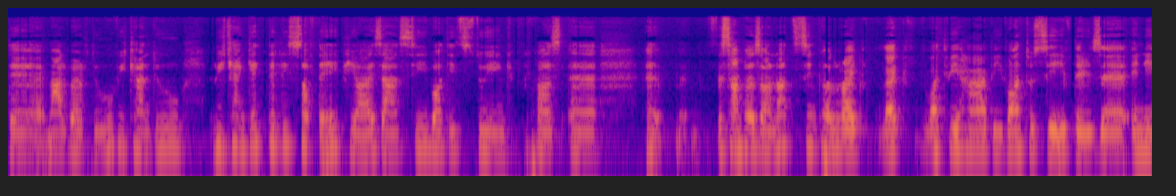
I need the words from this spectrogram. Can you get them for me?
the malware do. We can do we can get the list of the apis and see what it's doing because uh, uh, the samples are not simple like like what we have. We want to see if there is a, any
